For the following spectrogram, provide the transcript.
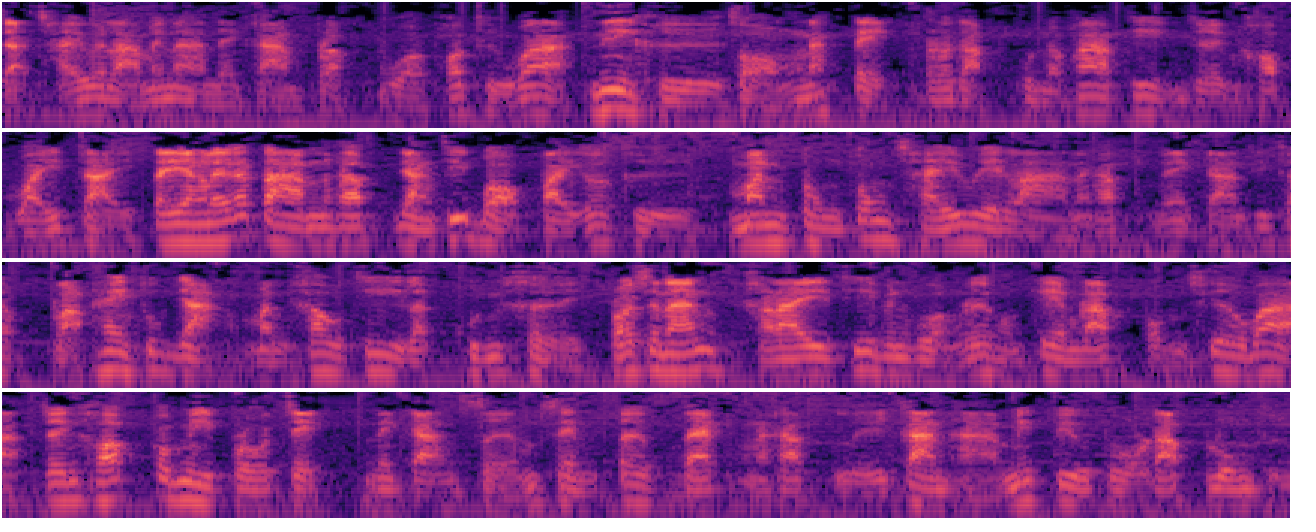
จะใช้เวลาไม่นานในการปรับตัว เพราะถือว่านี่คือ 2 นักเตะระดับคุณภาพที่เจนคอปไว้ใจ แต่อย่างไรก็ตามนะครับ อย่างที่บอกไปก็คือ มันตรงต้องใช้เวลานะครับ ในการที่จะปรับให้ทุกอย่างมันเข้าที่และคุ้นเคย เพราะฉะนั้นใครที่เป็นห่วงเรื่องของเกมรับ ผมเชื่อว่าเจนคอปก็มีโปรเจกต์ในการเสริมเซนเตอร์แบ็กนะครับหรือการหามิดฟิลด์ตัวรับรวมถึง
